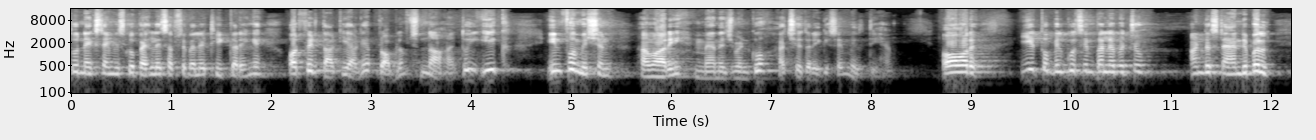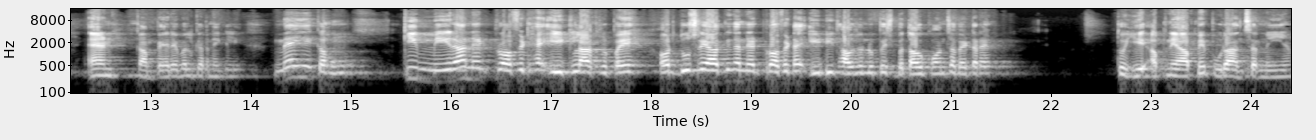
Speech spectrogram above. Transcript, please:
तो नेक्स्ट टाइम इसको पहले, सबसे पहले ठीक करेंगे और फिर ताकि आगे प्रॉब्लम्स ना आए। तो एक इंफॉर्मेशन हमारी मैनेजमेंट को अच्छे तरीके से मिलती है। और ये तो बिल्कुल सिंपल है बच्चों अंडरस्टैंडेबल एंड कंपेरेबल करने के लिए। मैं ये कहूँ कि मेरा नेट प्रॉफिट है एक लाख रुपए और दूसरे आदमी का नेट प्रॉफिट है एटी थाउज़ेंड रुपीज़ बताओ कौन सा बेटर है? तो ये अपने आप में पूरा आंसर नहीं है।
